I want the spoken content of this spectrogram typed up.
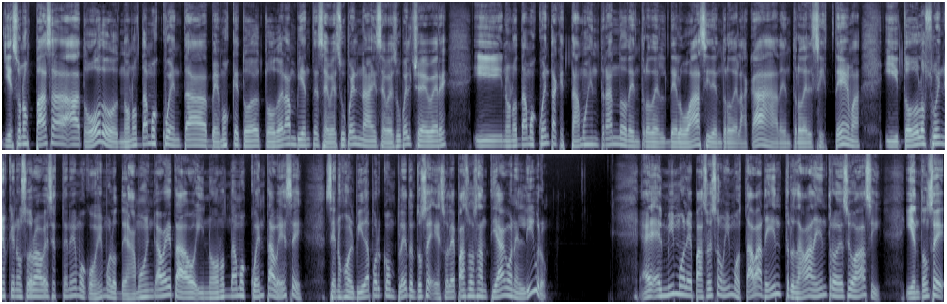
y eso nos pasa a todos, no nos damos cuenta, vemos que todo, todo el ambiente se ve súper nice, se ve súper chévere y no nos damos cuenta que estamos entrando dentro del, del, oasis, dentro de la caja, dentro del sistema y todos los sueños que nosotros a veces tenemos, cogemos, los dejamos engavetados y no nos damos cuenta a veces, se nos olvida por completo. Entonces eso le pasó Santiago en el libro. Él, mismo le pasó eso mismo, estaba dentro, estaba dentro de ese oasis. Y entonces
